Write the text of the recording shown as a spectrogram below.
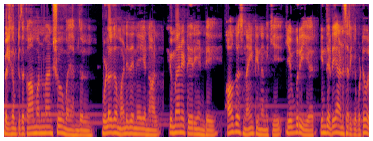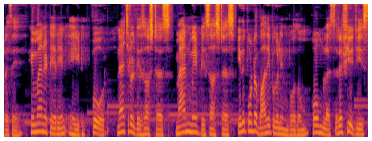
Welcome to the common man show by Abdul உலக மனித நேய நாள் ஹியூமனிடேரியன் டே ஆகஸ்ட் நைன்டீன் அன்னைக்கு எவ்ரி இயர் இந்த டே அனுசரிக்கப்பட்டு வருது humanitarian aid for natural disasters manmade disasters இது போன்ற பாதிப்புகளின் போதும் ஹோம்லெஸ் ரெஃப்யூஜிஸ்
